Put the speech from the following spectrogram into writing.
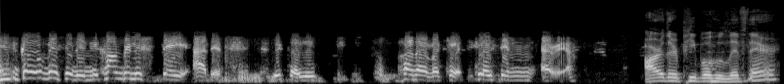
You go visit it. You can't really stay at it because it's kind of a cl- close-in area. Are there people who live there?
